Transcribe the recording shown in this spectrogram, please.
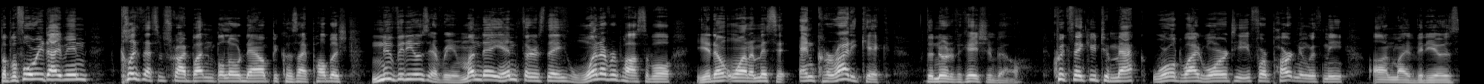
But before we dive in, click that subscribe button below now because I publish new videos every Monday and Thursday whenever possible. You don't want to miss it. And karate kick the notification bell. Quick thank you to Mack Worldwide Warranty for partnering with me on my videos.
